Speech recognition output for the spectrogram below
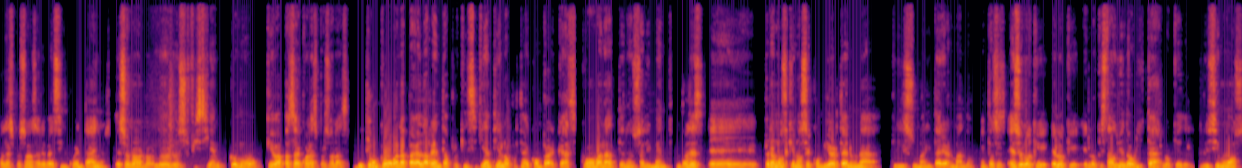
las personas arriba de 50 años. Eso no, no, no, no es suficiente ¿Cómo, ¿Qué va a pasar con las personas? ¿Cómo, ¿Cómo, van a pagar la renta? Porque ni siquiera tienen la oportunidad de comprar casa. ¿Cómo van a tener sus alimentos? Entonces, eh, esperemos que no se convierta en una crisis humanitaria, Armando. Entonces, eso es lo que, es lo que, lo que estamos viendo ahorita, lo que lo hicimos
